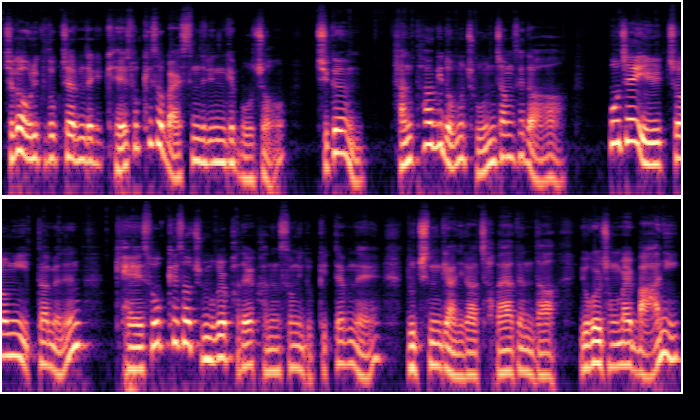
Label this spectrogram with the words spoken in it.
제가 우리 구독자 여러분들에게 계속해서 말씀드리는 게 뭐죠? 지금 단타하기 너무 좋은 장세다. 호재 일정이 있다면은 계속해서 주목을 받을 가능성이 높기 때문에 놓치는 게 아니라 잡아야 된다. 이걸 정말 많이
